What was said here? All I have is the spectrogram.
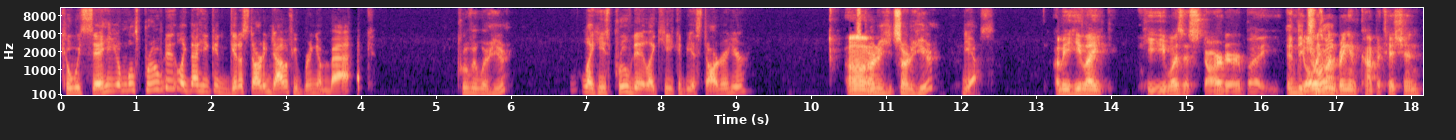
could we say he almost proved it like that he could get a starting job if you bring him back? Prove it we're here. Like he's proved it like he could be a starter here? um, started he started here Yes. I mean, he like he he was a starter, but in you always want to bring in competition.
